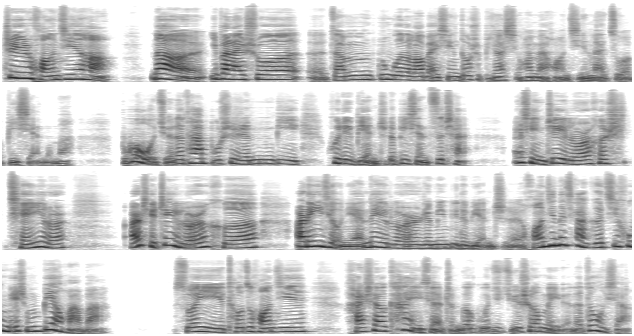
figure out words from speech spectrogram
至于是黄金哈，那一般来说，呃，咱们中国的老百姓都是比较喜欢买黄金来做避险的嘛。不过我觉得它不是人民币汇率贬值的避险资产，而且你这一轮和前一轮，而且这一轮和。二零一九年那一轮人民币的贬值，黄金的价格几乎没什么变化吧？所以投资黄金还是要看一下整个国际局势和美元的动向。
